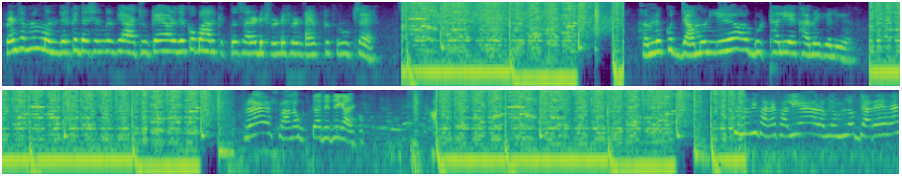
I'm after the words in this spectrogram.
friends हम लोग मंदिर के दर्शन करके आ चुके हैं और देखो बाहर कितने सारे डिफरेंट डिफरेंट टाइप के फ्रूट्स है। हमने कुछ जामुन लिए और भुट्टा लिए खाने के लिए। फ्रेंड्स खाना भुट्टा दे देगा को तुमने भी खाना खा लिया और अभी हम लोग जा रहे हैं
